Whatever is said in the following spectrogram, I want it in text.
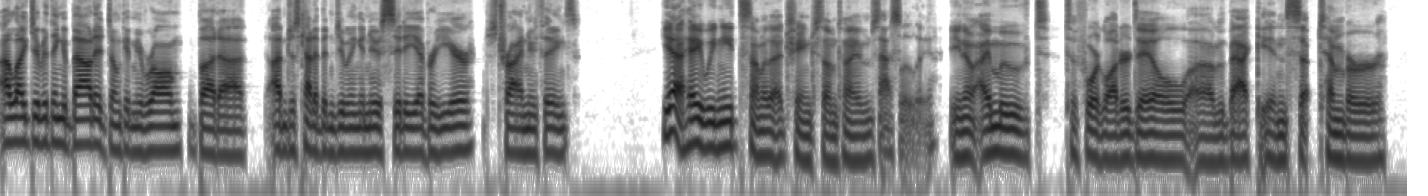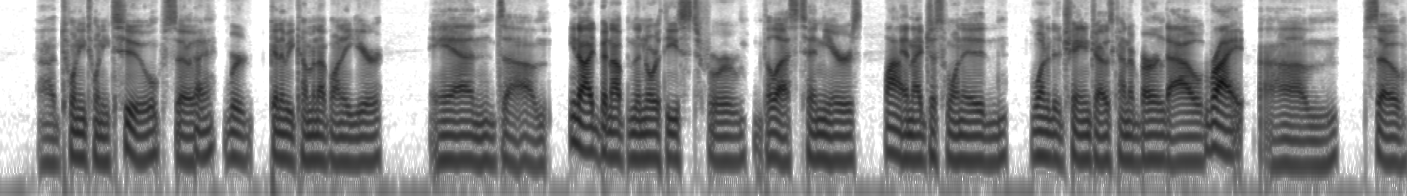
I liked everything about it. Don't get me wrong, but uh, I've just kind of been doing a new city every year, just trying new things. Yeah. Hey, we need some of that change sometimes. Absolutely. You know, I moved to Fort Lauderdale um, back in September uh, 2022. So Okay. we're going to be coming up on a year. And, um, you know, I'd been up in the Northeast for the last 10 years Wow. and I just wanted wanted to change. I was kind of burned out. right. Um, so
